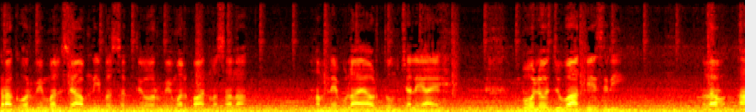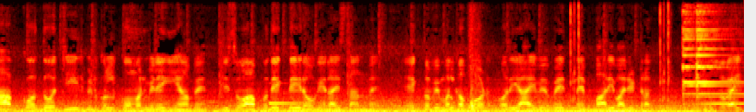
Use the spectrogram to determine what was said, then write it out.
ट्रक और विमल से आप नहीं बच सकते और विमल पान मसाला हमने बुलाया और तुम चले आए। बोलो जुबा केसरी। मतलब आपको दो चीज़ बिल्कुल कॉमन मिलेगी यहाँ पे, जिसको आपको देखते ही रहोगे राजस्थान में। एक तो विमल का बोर्ड और ये हाईवे पे इतने भारी भारी ट्रक गाइज़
